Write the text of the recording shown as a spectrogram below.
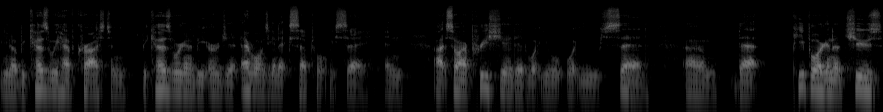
you know, because we have Christ and because we're going to be urgent, everyone's going to accept what we say. And so I appreciated what you what you said um, that people are going to choose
